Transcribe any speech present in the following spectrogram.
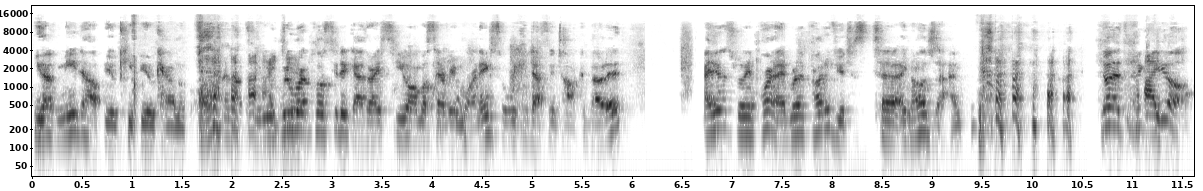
you have me to help you keep you accountable. we, we work closely together. I see you almost every morning, so we can definitely talk about it. I think that's really important. I'm really proud of you just to acknowledge that. no, that's a big I, deal.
